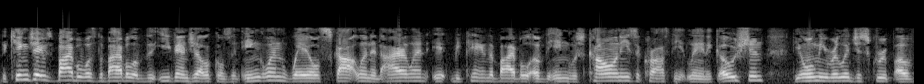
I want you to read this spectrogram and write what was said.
The King James Bible was the Bible of the evangelicals in England, Wales, Scotland, and Ireland. It became the Bible of the English colonies across the Atlantic Ocean, the only religious group of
